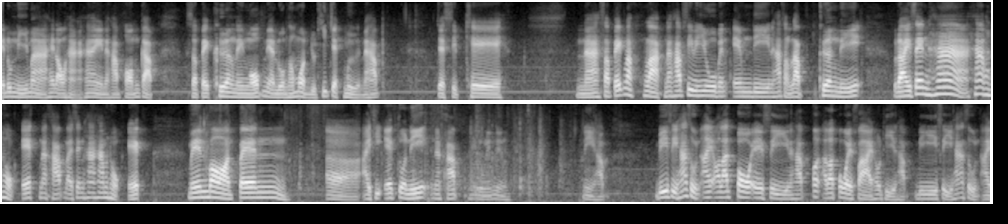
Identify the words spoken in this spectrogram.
สรุ่นนี้มาให้เราหาให้นะครับ พร้อมกับสเปคเครื่องในงบเนี่ยรวมทั้งหมดอยู่ที่ 70,000นะครับ 70K นะสเปคหลักๆนะครับ CPU เป็น AMD นะครับสำหรับเครื่องนี้ Ryzen 5 5006X นะครับ Ryzen 5 5006X เมนบอร์ดเป็นเอ่อ ITX ตัวนี้นะครับ ให้ดูนิดนึง นี่ครับ B450i Aorus Pro AC นะครับเออ Aorus Pro Wi-Fi เท่าทีครับ B450i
